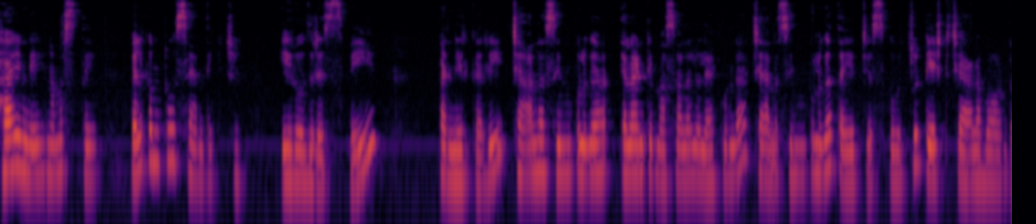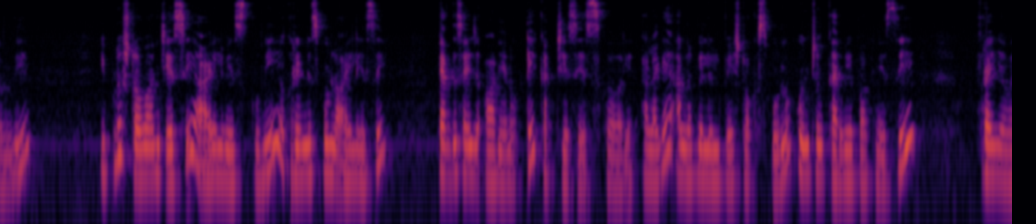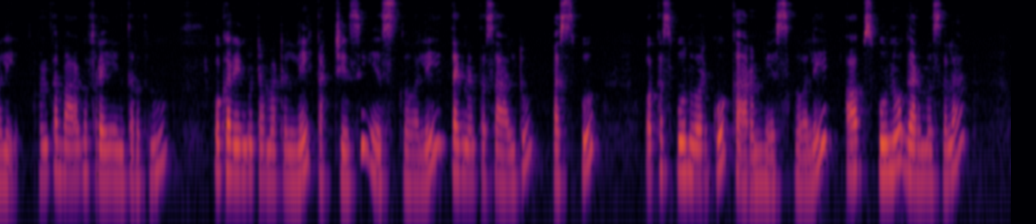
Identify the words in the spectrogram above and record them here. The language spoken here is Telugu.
హాయ్ అండి నమస్తే. Welcome to Shanti kitchen. ఈరోజు రెసిపీ పన్నీర్ కర్రీ. చాలా సింపుల్గా ఎలాంటి మసాలాలు లేకుండా చాలా సింపుల్గా తయారు చేసుకోవచ్చు. టేస్ట్ చాలా బాగుంటుంది. ఇప్పుడు స్టవ్ ఆన్ చేసి ఆయిల్ వేసుకుని ఒక రెండు స్పూన్లు ఆయిల్ వేసి పెద్ద సైజు ఆనియన్ ఒకటి కట్ చేసి వేసుకోవాలి అలాగే అల్లం వెల్లుల్లి పేస్ట్ ఒక స్పూను కొంచెం కరివేపాకునేసి ఫ్రై అవ్వాలి. అంతా బాగా ఫ్రై అయిన తర్వాత ఒక రెండు టమాటాలని కట్ చేసి వేసుకోవాలి. తగినంత సాల్టు పసుపు ఒక స్పూన్ వరకు కారం వేసుకోవాలి. హాఫ్ స్పూను గరం మసాలా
